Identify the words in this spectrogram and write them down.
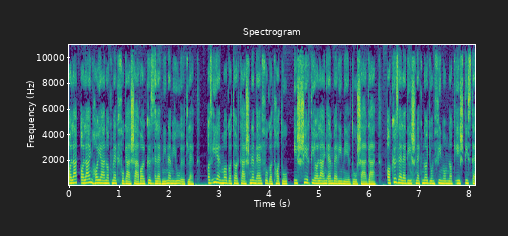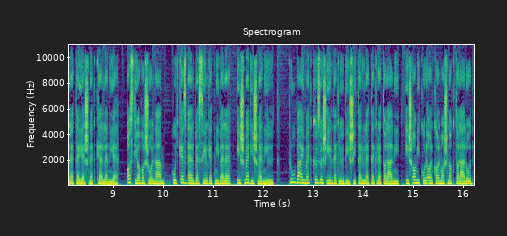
A, lá- a lány hajának megfogásával közeledni nem jó ötlet. Az ilyen magatartás nem elfogadható, és sérti a lány emberi méltóságát. A közeledésnek nagyon finomnak és tiszteleteljesnek kell lennie. Azt javasolnám, hogy kezd el beszélgetni vele, és megismerni őt. Próbálj meg közös érdeklődési területekre találni, és amikor alkalmasnak találod,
